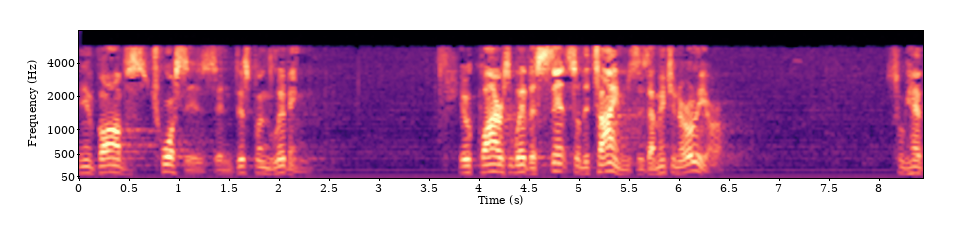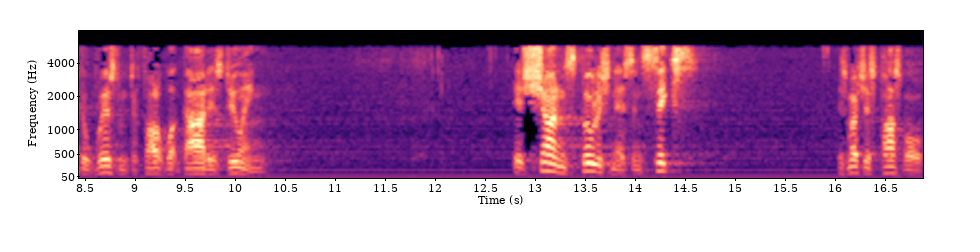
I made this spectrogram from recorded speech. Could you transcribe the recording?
It involves choices and disciplined living. It requires that we have a sense of the times, as I mentioned earlier, so we have the wisdom to follow what God is doing. It shuns foolishness and seeks as much as possible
